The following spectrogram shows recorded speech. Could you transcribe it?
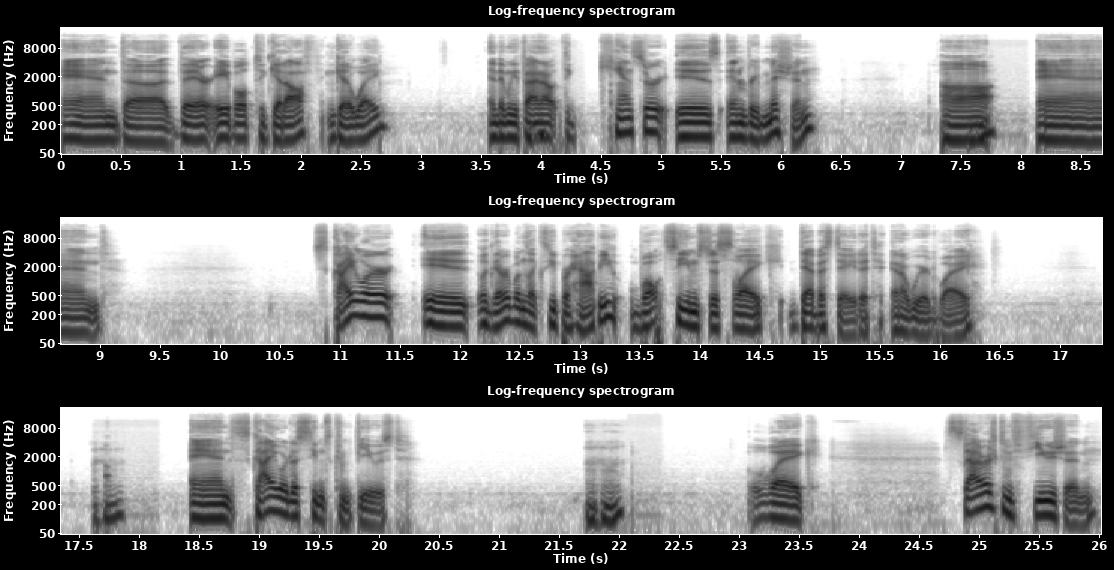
and uh, they're able to get off and get away. And then we find mm-hmm. out the cancer is in remission. Uh. And Skyler is like everyone's like super happy. Walt seems just like devastated in a weird way. Mm-hmm. And Skyler just seems confused. Mm-hmm. Like Skyler's confusion.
